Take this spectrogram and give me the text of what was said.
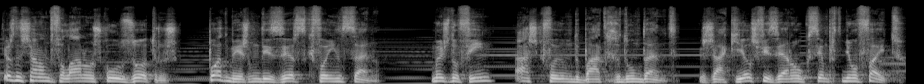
Eles deixaram de falar uns com os outros. Pode mesmo dizer-se que foi insano. Mas no fim, acho que foi um debate redundante já que eles fizeram o que sempre tinham feito.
